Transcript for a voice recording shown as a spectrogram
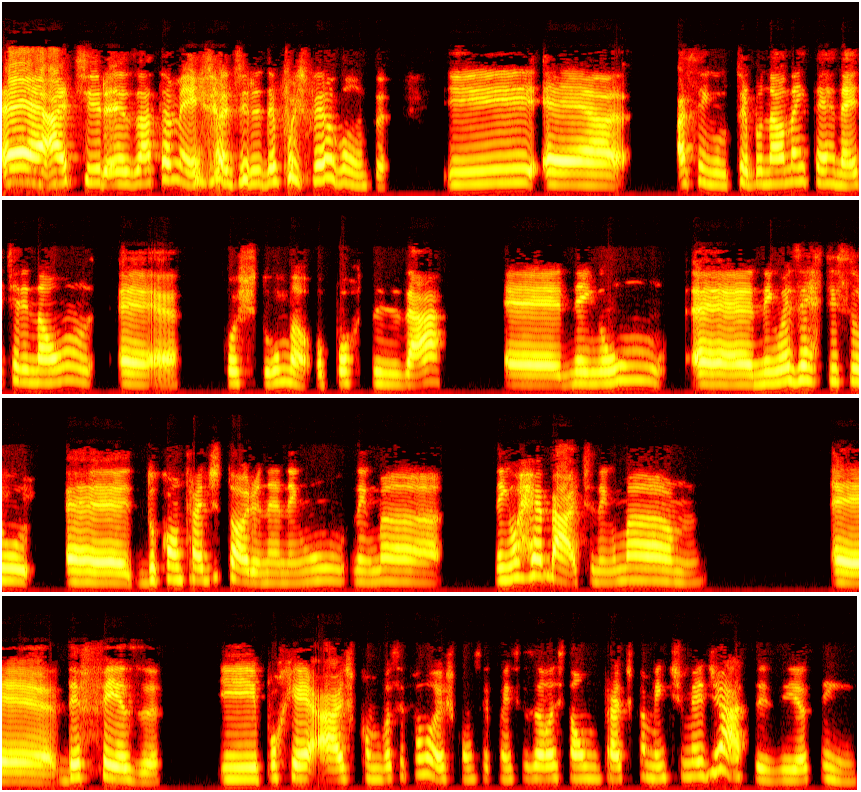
É, atire, exatamente, atire e depois pergunta. E, é, assim, o tribunal na internet, ele não é, costuma oportunizar é, nenhum, é, nenhum exercício é, do contraditório, né? Nenhum, nenhuma, nenhum rebate, nenhuma é, defesa. E porque, as, como você falou, as consequências elas são praticamente imediatas. E assim,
